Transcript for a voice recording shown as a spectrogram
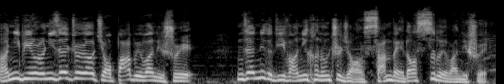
啊，你比如说你在这儿要交八百万的税，你在那个地方你可能只交三百到四百万的税。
